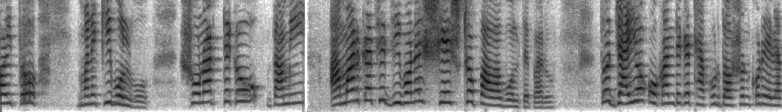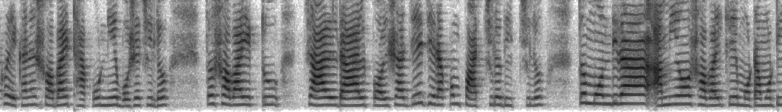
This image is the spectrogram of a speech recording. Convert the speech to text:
হয়তো মানে কি বলব, সোনার থেকেও দামি। আমার কাছে জীবনের শ্রেষ্ঠ পাওয়া বলতে পারো। তো যাই হোক, ওখান থেকে ঠাকুর দর্শন করে দেখো এখানে সবাই ঠাকুর নিয়ে বসেছিল। তো সবাই একটু চাল, ডাল, পয়সা যে যেরকম পারছিল দিচ্ছিল। তো মন্দিরা, আমিও সবাইকে মোটামুটি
